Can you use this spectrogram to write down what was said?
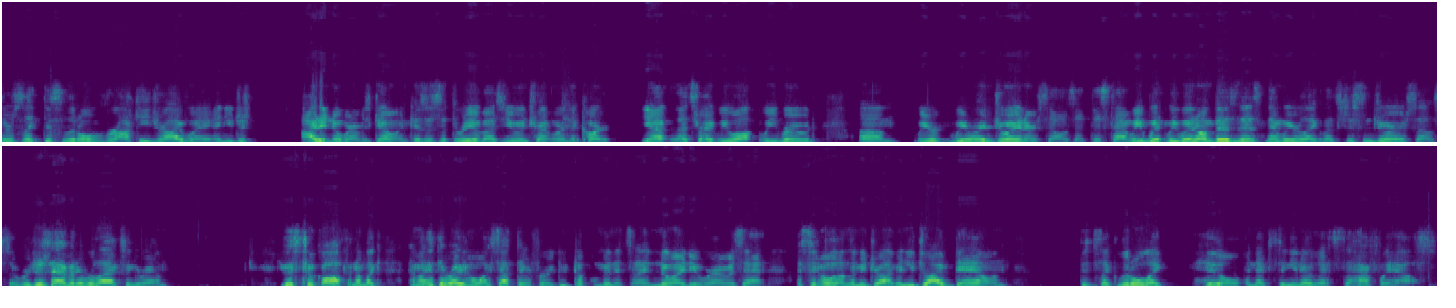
there's like this little rocky driveway, and you just I didn't know where I was going because there's the three of us. You and Trent were in the cart. Yeah, that's right. We walk, we rode um, we were we were enjoying ourselves at this time. We went we went on business, then we were like, let's just enjoy ourselves. So we're just having a relaxing around. You guys took off, and I'm like, am I at the right hole? I sat there for a good couple minutes, and I had no idea where I was at. I said, hold on, let me drive. And you drive down this like little like hill, and next thing you know, that's the halfway house.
